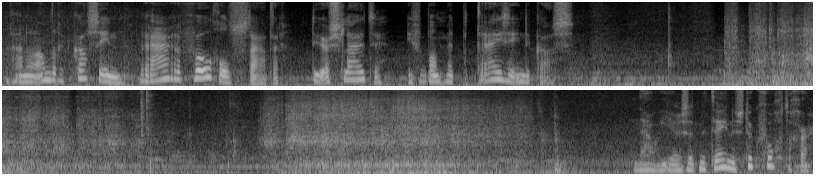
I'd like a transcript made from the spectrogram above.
We gaan een andere kas in. Rare vogels staat er. Deur sluiten in verband met patrijzen in de kas. Nou, hier is het meteen een stuk vochtiger.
